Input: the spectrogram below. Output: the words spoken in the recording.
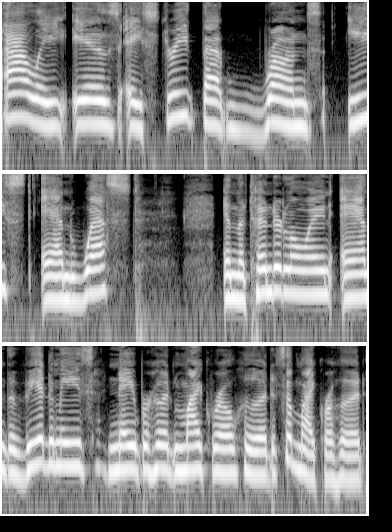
Alley is a street that runs east and west in the Tenderloin and the Vietnamese neighborhood micro hood. It's a micro hood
